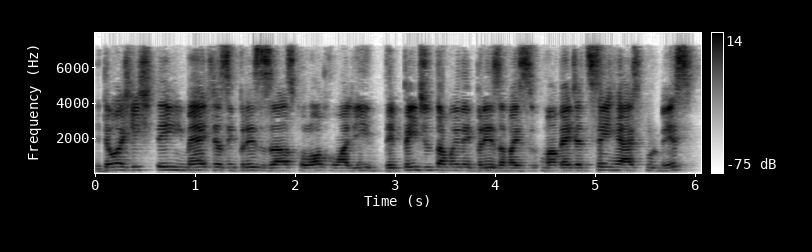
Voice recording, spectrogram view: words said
Então a gente tem, em média, as empresas elas colocam ali, depende do tamanho da empresa, mas uma média de 100 reais por mês.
